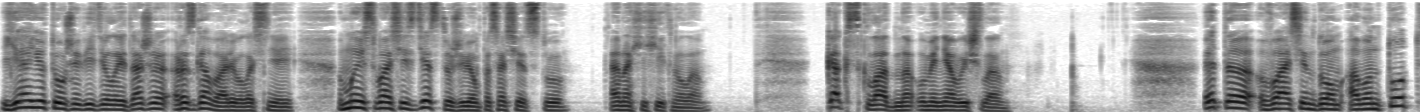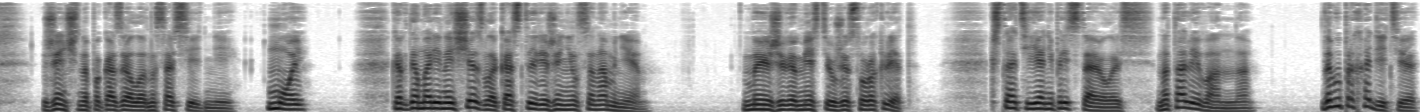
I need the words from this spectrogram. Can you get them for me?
я ее тоже видела и даже разговаривала с ней. Мы с Васей с детства живем по соседству». Она хихикнула. «Как складно у меня вышло!» «Это Васин дом, а вон тот...» — женщина показала на соседний. «Мой. Когда Марина исчезла, Костырь женился на мне. Мы живем вместе уже сорок лет. Кстати, я не представилась. Наталья Ивановна. Да вы проходите.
